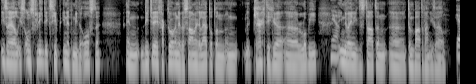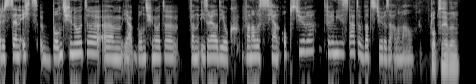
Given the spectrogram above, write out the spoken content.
Israël is ons vliegdekschip in het Midden-Oosten. En die twee factoren hebben samen geleid tot een, een krachtige uh, lobby Ja. in de Verenigde Staten uh, ten bate van Israël. Ja, dus het zijn echt bondgenoten, um, ja, bondgenoten van Israël die ook van alles gaan opsturen, de Verenigde Staten. Wat sturen ze allemaal? Klopt, ze hebben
